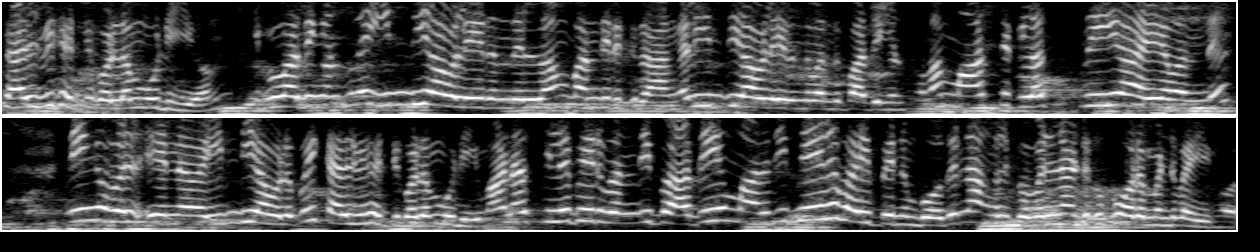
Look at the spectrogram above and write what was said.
கல்வி கற்றுக்கொள்ள முடியும். இப்போ பாத்தீங்கன்னு சொன்னால் இந்தியாவில இருந்து எல்லாம் வந்திருக்கிறாங்க. இந்தியாவில இருந்து வந்து பாத்தீங்கன்னு சொன்னா மாஸ்டர் கிளாஸ் ஃப்ரீயாக வந்து நீங்க வெள்- என்ன போய் கல்வி கற்றுக்கொள்ள முடியும். ஆனா சில பேர் வந்து இப்போ அதே மாதிரி வேலை வாய்ப்பு போது நாங்கள் இப்போ வெளிநாட்டுக்கு போறோம்னு வைங்க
